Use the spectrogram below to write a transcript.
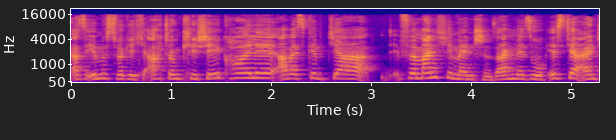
also ihr müsst wirklich, Achtung, Klischeekeule, aber es gibt ja für manche Menschen, sagen wir so, ist ja ein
